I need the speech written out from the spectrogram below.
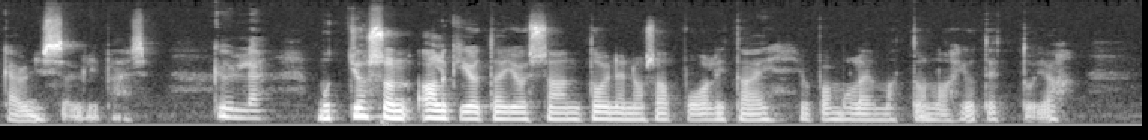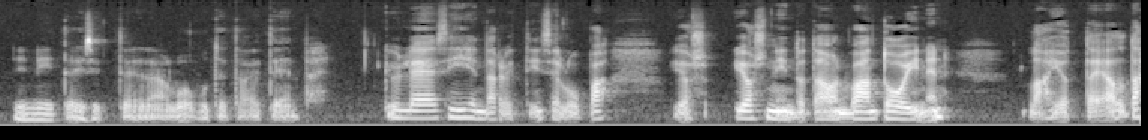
käynnissä ylipäänsä. Kyllä. Mutta jos on alkioita, joissa on toinen osapuoli tai jopa molemmat on lahjoitettuja, niin niitä ei sitten enää luovuteta eteenpäin. Kyllä, ja siihen tarvittiin se lupa, jos, jos niin tota on vain toinen lahjoittajalta.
